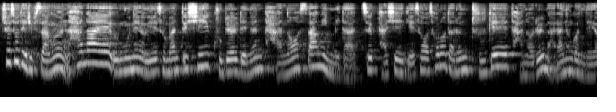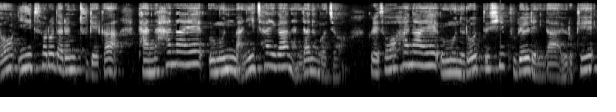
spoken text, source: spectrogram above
최소 대립상은 하나의 의문에 의해서만 뜻이 구별되는 단어 쌍입니다. 즉 다시 얘기해서 서로 다른 두 개의 단어를 말하는 건데요. 이 서로 다른 두 개가 단 하나의 의문만이 차이가 난다는 거죠. 그래서 하나의 의문으로 뜻이 구별된다. 이렇게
